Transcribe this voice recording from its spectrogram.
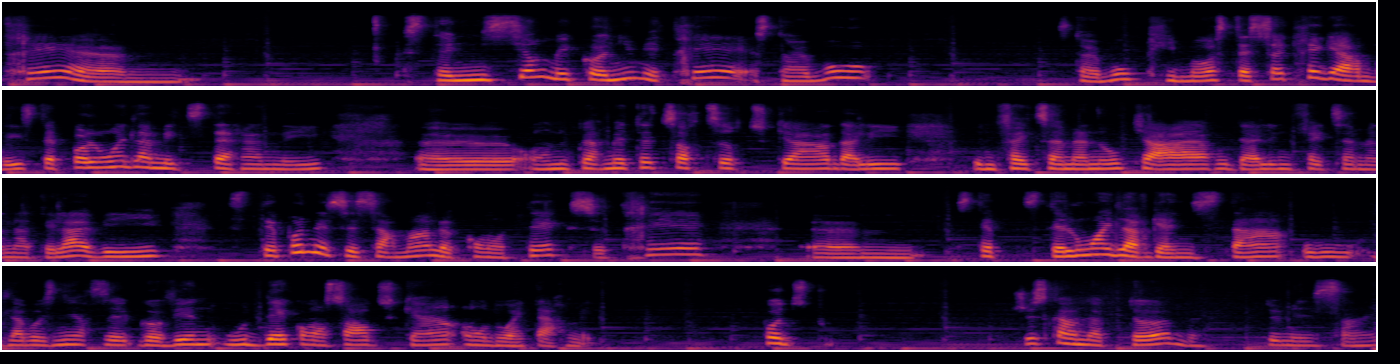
très... c'était une mission méconnue, mais très... C'était un beau c'était un beau climat. C'était secret gardé. C'était pas loin de la Méditerranée. Euh, on nous permettait de sortir du camp, d'aller une fête de semaine au Caire ou d'aller une fête de semaine à Tel Aviv. C'était pas nécessairement le contexte très. Euh, c'était loin de l'Afghanistan ou de la Bosnie-Herzégovine où dès qu'on sort du camp, on doit être armé. Pas du tout. Jusqu'en octobre 2005,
